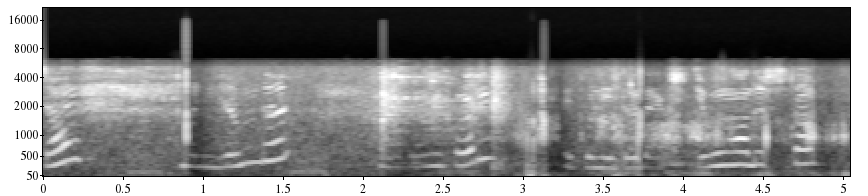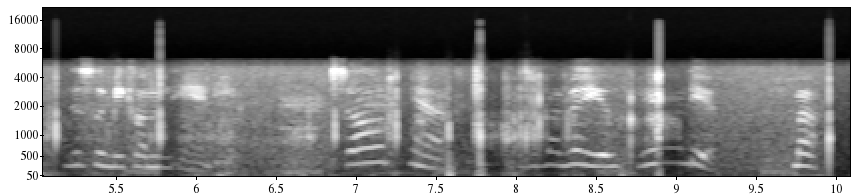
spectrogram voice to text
So, when you're done that, when you're recording, like when you're done actually doing all this stuff, this will become handy. So, yeah, this is my video. Here, Bye.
